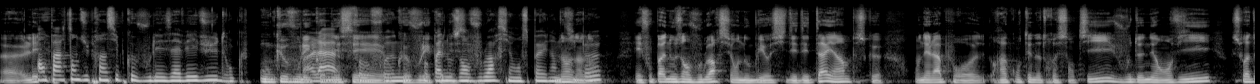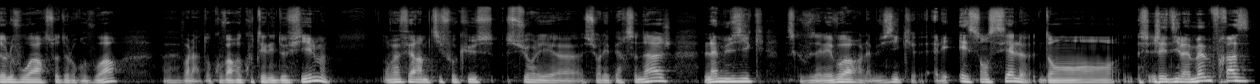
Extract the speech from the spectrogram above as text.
euh, les, En partant du principe que vous les avez vus, donc ou que vous les connaissez, faut, faut que vous faut les pas nous en vouloir si on spoil un non, petit non, peu. non. Et il faut pas nous en vouloir si on oublie aussi des détails, hein, parce que on est là pour euh, raconter notre ressenti, vous donner envie, soit de le voir, soit de le revoir. Euh, voilà, donc on va réécouter les deux films. On va faire un petit focus sur les, euh, sur les personnages. La musique, parce que vous allez voir, la musique, elle est essentielle dans... J'ai dit la même phrase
